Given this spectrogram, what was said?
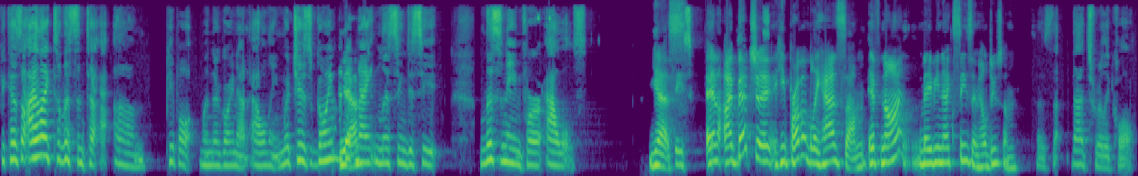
because I like to listen to um, people when they're going out owling, which is going yeah. at night and listening to see listening for owls. Yes, These, and I bet you he probably has some. If not, maybe next season he'll do some. That's really cool.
